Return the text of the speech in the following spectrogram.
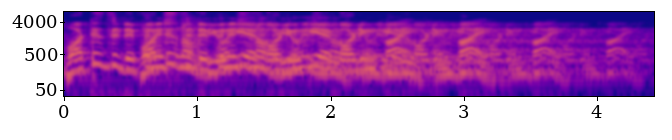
What is the definition, what is the of, definition beauty of beauty according, according to you and why? And why?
